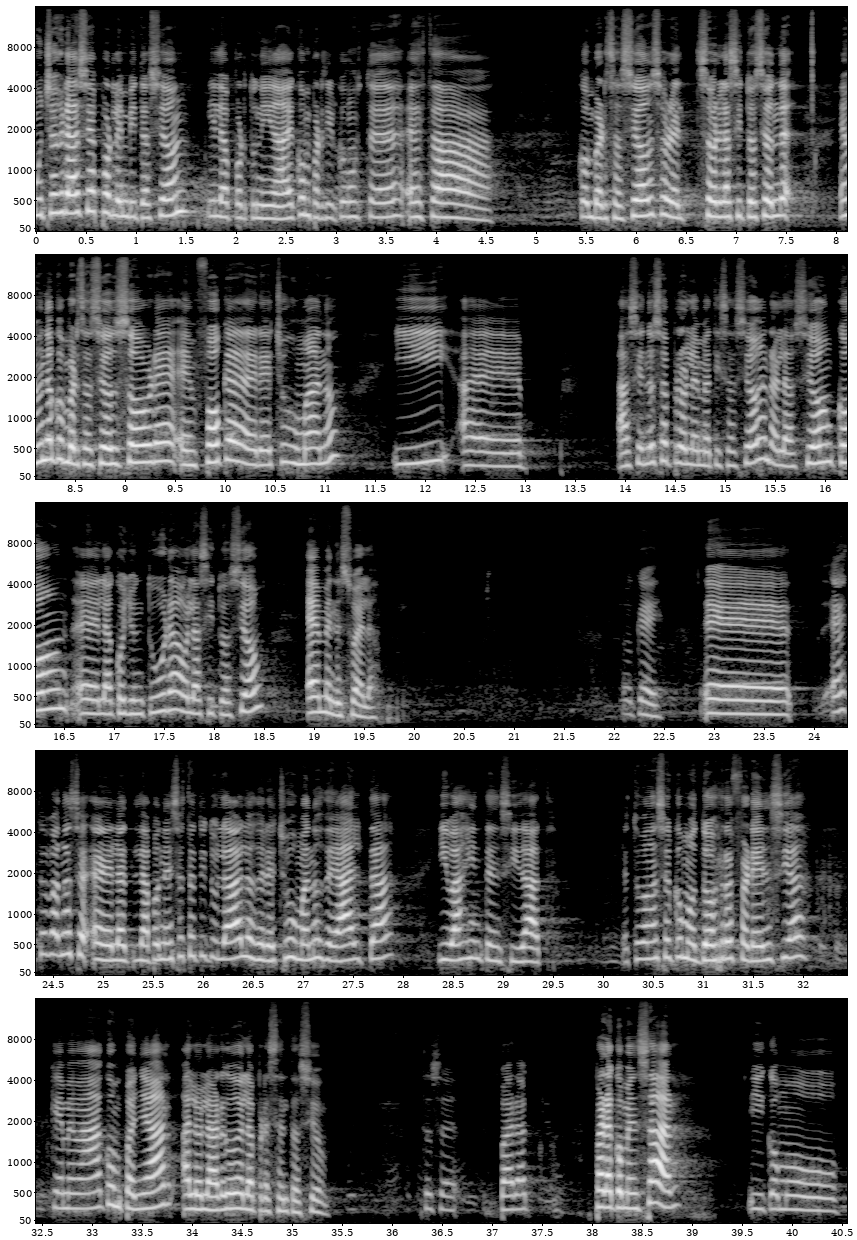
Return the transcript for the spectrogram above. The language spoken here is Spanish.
Muchas gracias por la invitación y la oportunidad de compartir con ustedes esta conversación sobre, sobre la situación de... Es una conversación sobre enfoque de derechos humanos y eh, haciendo esa problematización en relación con eh, la coyuntura o la situación en Venezuela. Ok. Eh, la ponencia está titulada Los derechos humanos de alta y baja intensidad. Estos van a ser como dos referencias que me van a acompañar a lo largo de la presentación. Entonces, para, para comenzar, y como,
